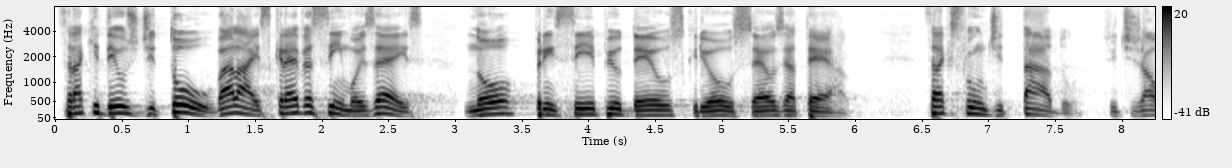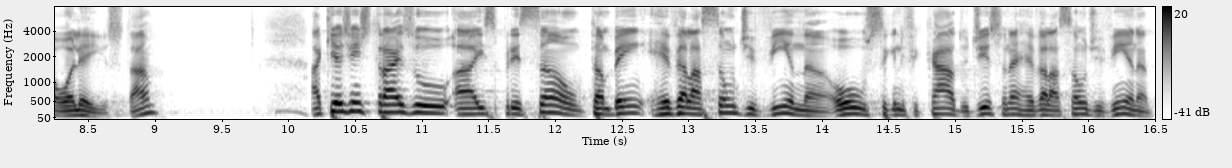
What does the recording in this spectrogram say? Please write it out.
Será que Deus ditou? Vai lá, escreve assim, Moisés. No princípio, Deus criou os céus e a terra. Será que isso foi um ditado? A gente já olha isso, tá? Aqui a gente traz o, a expressão também revelação divina, ou o significado disso, né? Revelação divina.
